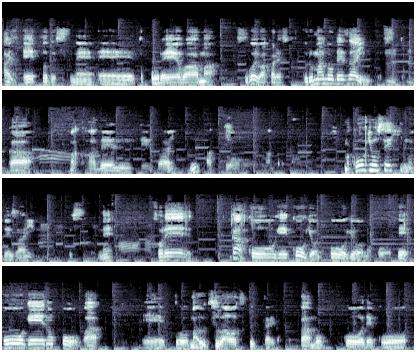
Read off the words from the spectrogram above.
はい。えっ、とですね、えっ、と、これは、まあ、すごいわかりやすく、車のデザインですとか、あまあ、家電デザイン、あと、なんだろうな。まあ、工業製品のデザインうんですよね。それが工芸、工業の工業の方で、工芸の方は、えっ、と、まあ、器を作ったりだとか、木工でこう、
